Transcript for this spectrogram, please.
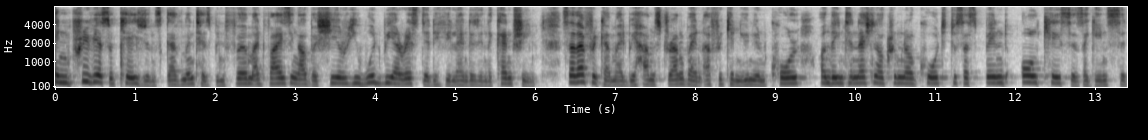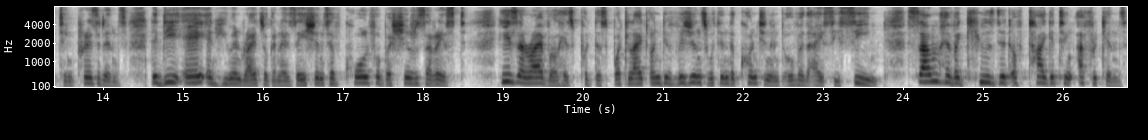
In previous occasions, government has been firm advising al Bashir he would be arrested if he landed in the country. South Africa might be hamstrung by an African Union call on the International Criminal Court to suspend all cases against sitting presidents. The DA and human rights organizations have called for Bashir's arrest. His arrival has put the spotlight on divisions within the continent over the ICC. Some have accused it of targeting Africans,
